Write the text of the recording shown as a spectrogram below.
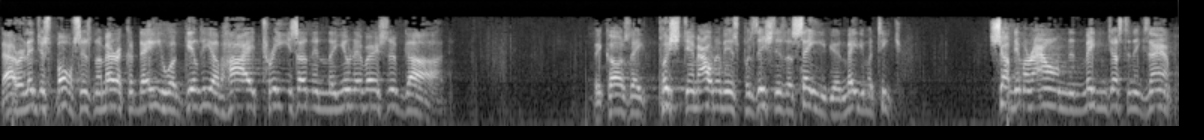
There are religious bosses in America today who are guilty of high treason in the universe of God because they pushed him out of his position as a savior and made him a teacher, shoved him around and made him just an example,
